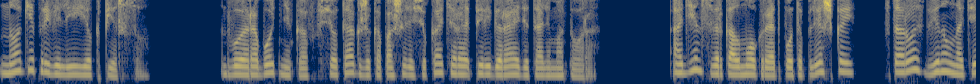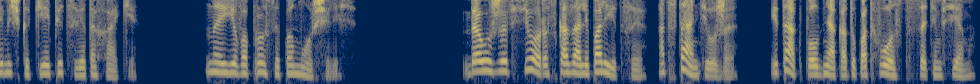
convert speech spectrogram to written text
Ноги привели ее к пирсу. Двое работников все так же копошились у катера, перебирая детали мотора. Один сверкал мокрой от пота плешкой, второй сдвинул на темечко кепи цвета хаки. На ее вопросы поморщились. «Да уже все рассказали полиции. Отстаньте уже. И так полдня коту под хвост с этим всем».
